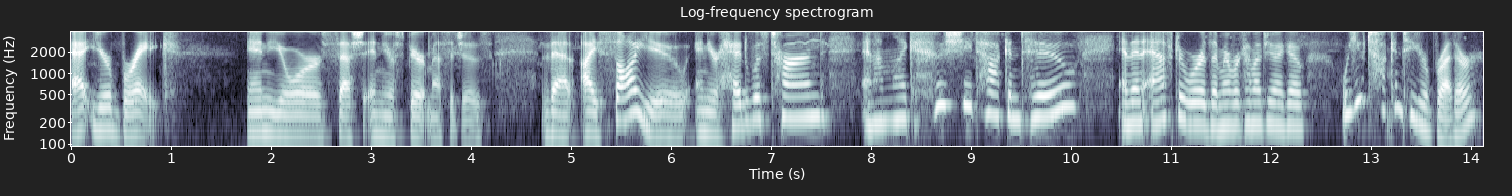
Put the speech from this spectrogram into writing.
at your break in your session in your spirit messages that I saw you and your head was turned and I'm like, who's she talking to? And then afterwards I remember coming up to you and I go, Were you talking to your brother?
